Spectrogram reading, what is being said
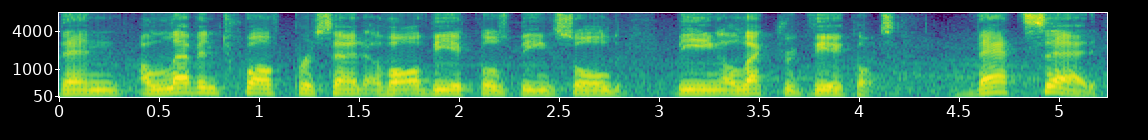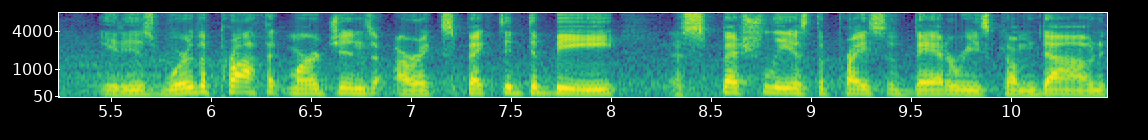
than 11, 12% of all vehicles being sold being electric vehicles. That said, it is where the profit margins are expected to be, especially as the price of batteries come down.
